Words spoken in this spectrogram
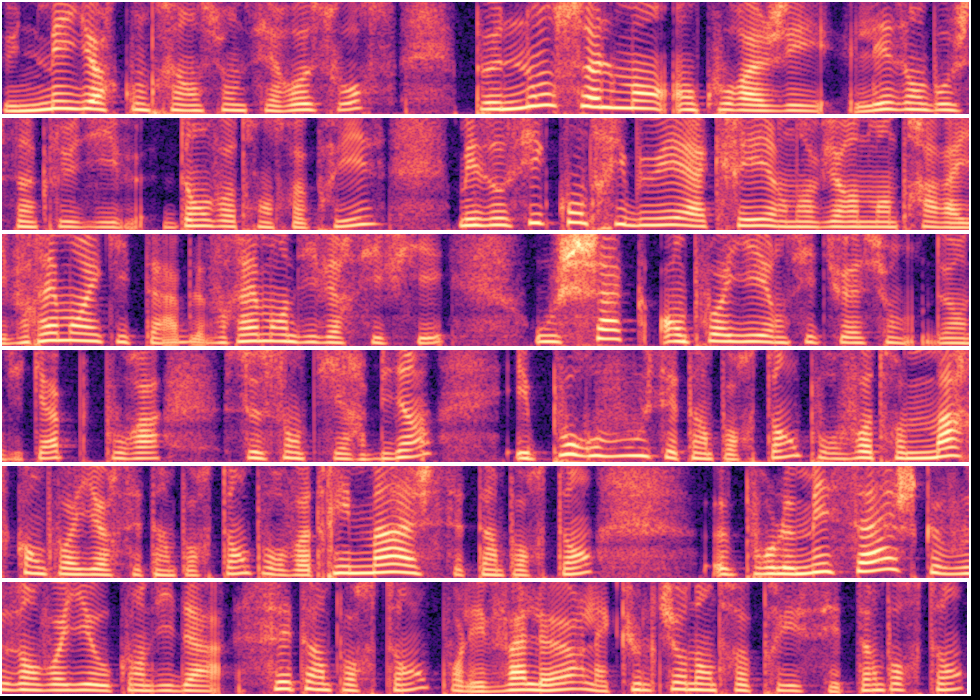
Une meilleure compréhension de ces ressources peut non seulement encourager les embauches inclusives dans votre entreprise, mais aussi contribuer à créer un environnement de travail vraiment équitable, vraiment diversifié, où chaque employé en situation de handicap pourra se sentir bien. Et pour vous, c'est important, pour votre marque employeur, c'est important, pour votre image, c'est important euh, pour le message que vous envoyez aux candidats, c'est important. Pour les valeurs, la culture d'entreprise, c'est important.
